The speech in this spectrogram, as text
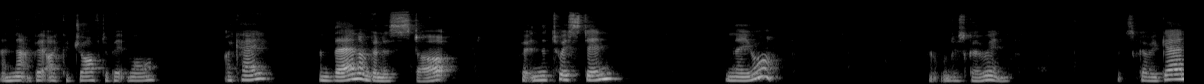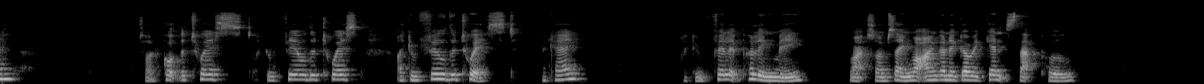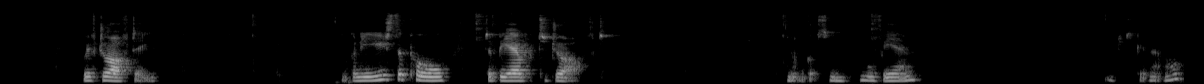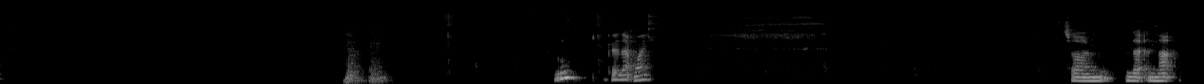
And that bit I could draft a bit more okay? And then I'm going to start putting the twist in, and there you are. That will just go in. Let's go again. So I've got the twist, I can feel the twist, I can feel the twist, okay? I can feel it pulling me. Right, so I'm saying, right, I'm going to go against that pull with drafting. I'm going to use the pull to be able to draft. I've got some more VM. Just get that off. Oh, Go that way. So I'm letting that,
